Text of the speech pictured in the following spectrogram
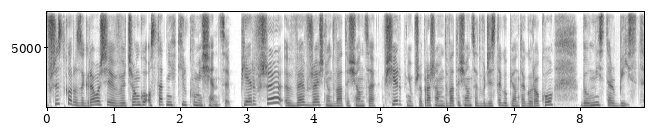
wszystko rozegrało się w ciągu ostatnich kilku miesięcy. Pierwszy we wrześniu 2000, w sierpniu, przepraszam, 2025 roku był Mr. Beast.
